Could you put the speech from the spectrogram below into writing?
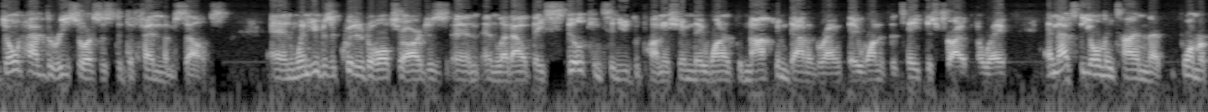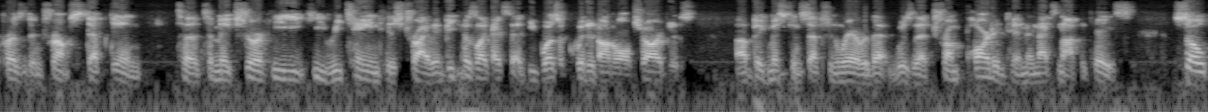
don't have the resources to defend themselves. And when he was acquitted of all charges and, and let out, they still continued to punish him. They wanted to knock him down in rank. They wanted to take his trident away. And that's the only time that former President Trump stepped in to, to make sure he, he retained his trident. Because, like I said, he was acquitted on all charges. A big misconception where that was that Trump pardoned him, and that's not the case. So,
